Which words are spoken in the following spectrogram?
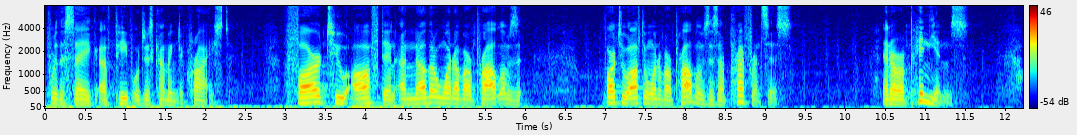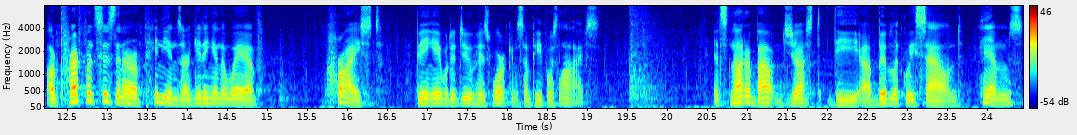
for the sake of people just coming to Christ? Far too often, another one of our problems Far too often, one of our problems is our preferences and our opinions. Our preferences and our opinions are getting in the way of Christ being able to do his work in some people's lives. It's not about just the uh, biblically sound hymns,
